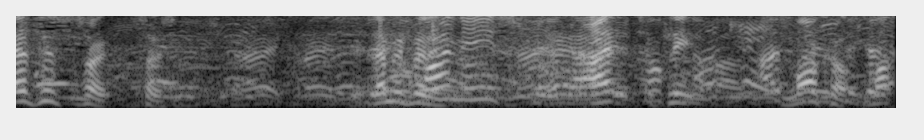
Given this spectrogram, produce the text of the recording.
As his, sorry, sorry. sorry. Let me One finish. history. I, please, Marco. Mar-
